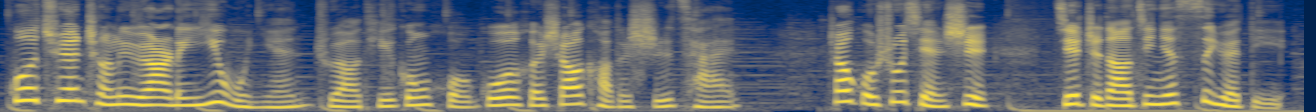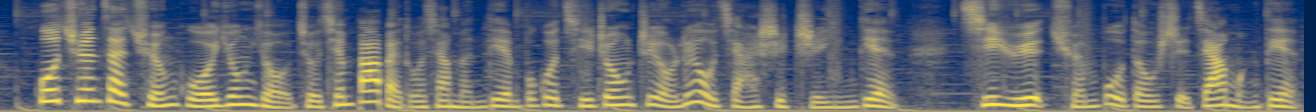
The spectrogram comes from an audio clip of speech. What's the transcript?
锅圈成立于二零一五年，主要提供火锅和烧烤的食材。招股书显示，截止到今年四月底，锅圈在全国拥有九千八百多家门店，不过其中只有六家是直营店，其余全部都是加盟店。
